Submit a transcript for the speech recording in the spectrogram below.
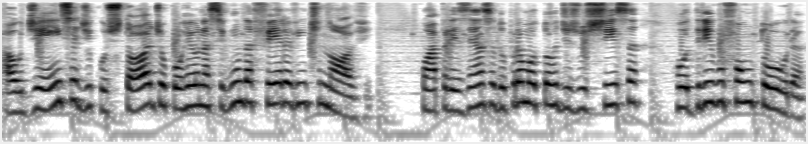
A audiência de custódia ocorreu na segunda-feira, 29, com a presença do promotor de justiça Rodrigo Fontoura,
